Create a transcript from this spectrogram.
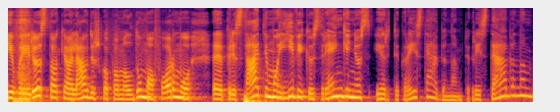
į vairius tokio liaudiško pamaldumo formų e, pristatymo įvykius, renginius ir tikrai stebinam, tikrai stebinam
